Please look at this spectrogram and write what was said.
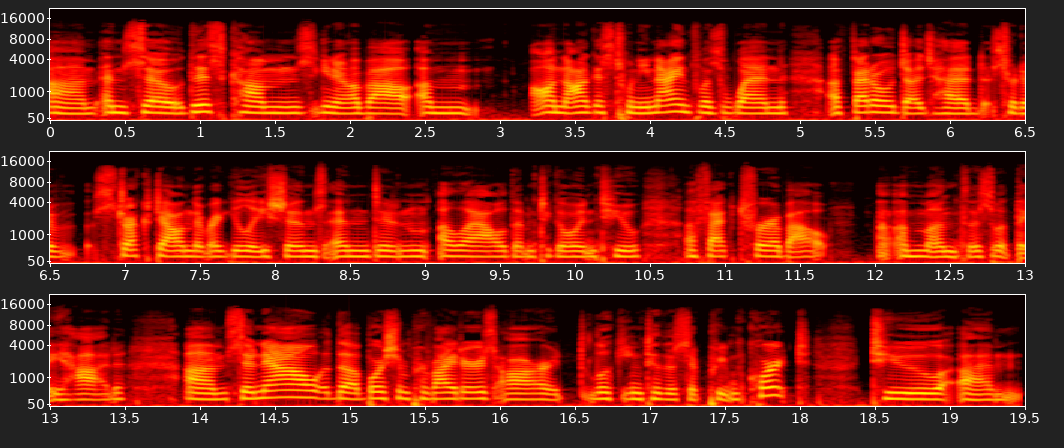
Um, and so this comes, you know, about um, on August 29th was when a federal judge had sort of struck down the regulations and didn't allow them to go into effect for about a month is what they had. Um, so now the abortion providers are looking to the Supreme Court to um,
